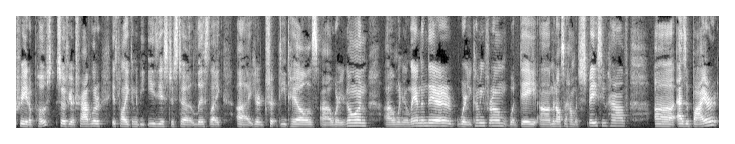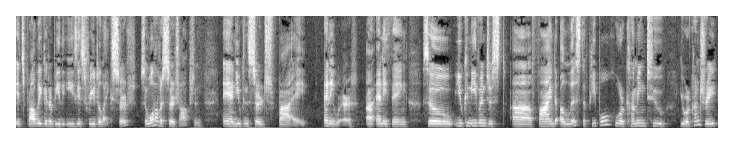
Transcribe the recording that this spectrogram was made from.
create a post. So if you're a traveler, it's probably going to be easiest just to list like uh, your trip details, uh, where you're going, uh, when you're landing there, where you're coming from, what date, um, and also how much space you have. Uh, as a buyer, it's probably going to be the easiest for you to like search. So we'll have a search option, and you can search by anywhere, uh, anything. So you can even just uh, find a list of people who are coming to your country.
